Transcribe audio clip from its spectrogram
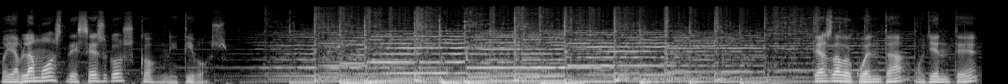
Hoy hablamos de sesgos cognitivos. ¿Te has dado cuenta, oyente,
